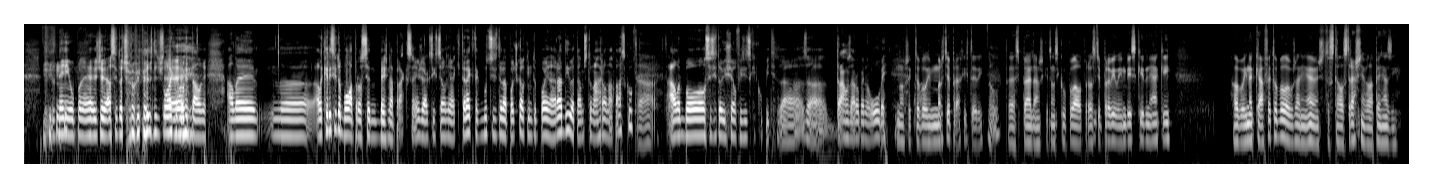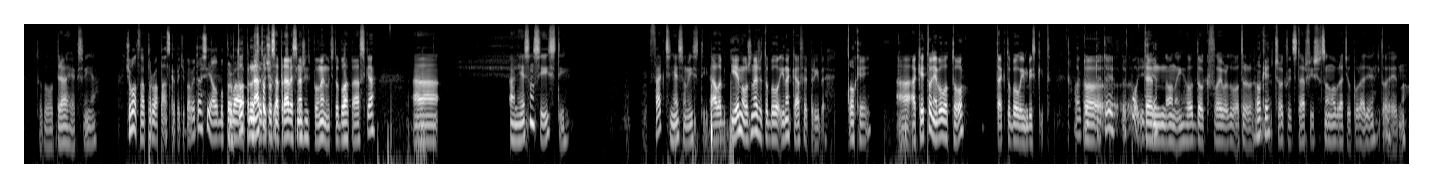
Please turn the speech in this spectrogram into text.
Není úplne, že asi to, čo robí bežný človek Hej. momentálne. Ale, uh, ale kedy si to bola proste bežná prax, hej, že ak si chcel nejaký track, tak buď si teda počkal, kým to poje na rádiu a tam si to nahral na pásku, tak, tak. alebo si si to išiel fyzicky kúpiť za, za draho zarobené love. no však to boli mŕte prachy vtedy. No. To ja spádam, že keď som si kupoval proste prvý Limbiskit nejaký, alebo iné kafe to bolo, už ani neviem, že to stalo strašne veľa peňazí. To bolo drahé, jak svinia. Čo bola tvoja prvá páska, Peťo, pamätáš si? Alebo prvá, no to, prvé na toto sa práve snažím spomenúť. To bola páska a, a nie som si istý. Fakt nie som istý. Ale je možné, že to bolo iná kafe príbeh. OK. A, a keď to nebolo to, tak to bol Limbiskit. Ale to, to, to, je, to je v pohodičke. Ten oný hot dog flavored water, OK. chocolate starfish som obratil porade, to je jedno.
